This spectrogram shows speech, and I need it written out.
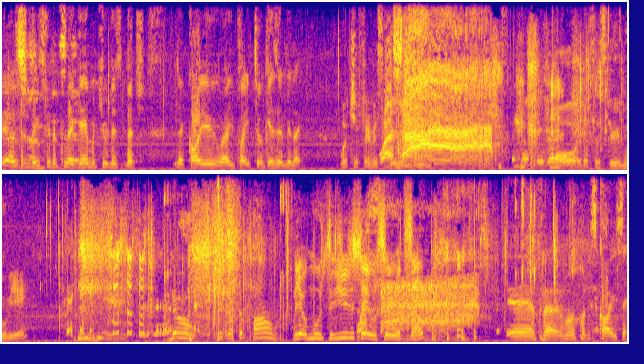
Yeah, so they should have play a game with you, this bitch. They call you, uh, you play two kids and be like, What's your favorite What's scary up? Oh, that's a scary movie, eh? no, pick up the phone. Yo, Moose, did you just say, say what's up? Yeah, man. When this call, you say,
